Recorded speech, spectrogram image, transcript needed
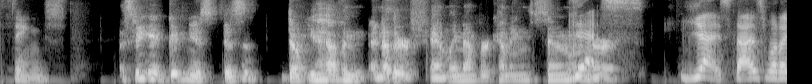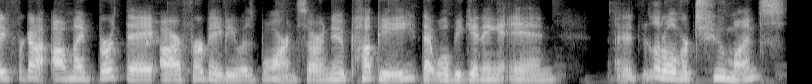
things. Speaking of good news, isn't don't you have an, another family member coming soon? or- Yes. Yes, that's what I forgot. On my birthday, our fur baby was born. So our new puppy that we'll be getting in a little over two months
